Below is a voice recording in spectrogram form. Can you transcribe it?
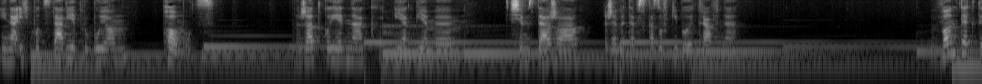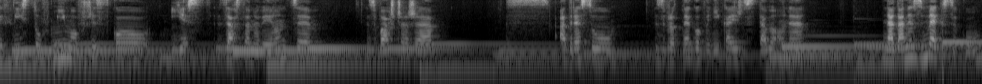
i na ich podstawie próbują pomóc. Rzadko jednak, jak wiemy, się zdarza, żeby te wskazówki były trafne. Wątek tych listów, mimo wszystko, jest zastanawiający, zwłaszcza, że adresu zwrotnego wynika, że zostały one nadane z Meksyku,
